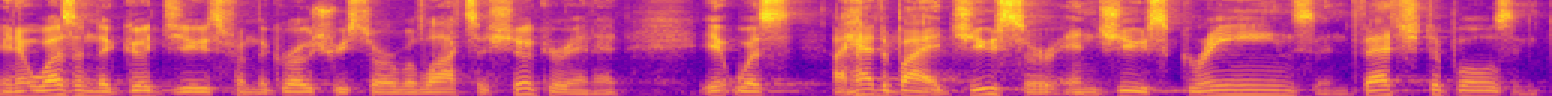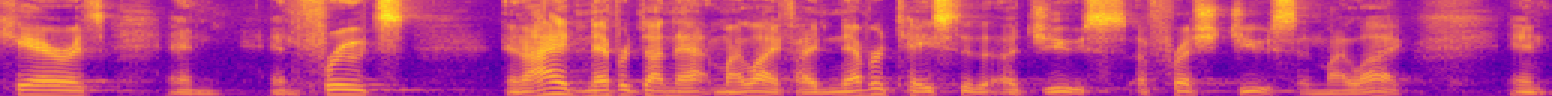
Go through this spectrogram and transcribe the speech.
And it wasn't the good juice from the grocery store with lots of sugar in it. It was, I had to buy a juicer and juice greens and vegetables and carrots and, and fruits. And I had never done that in my life. I had never tasted a juice, a fresh juice in my life. And,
